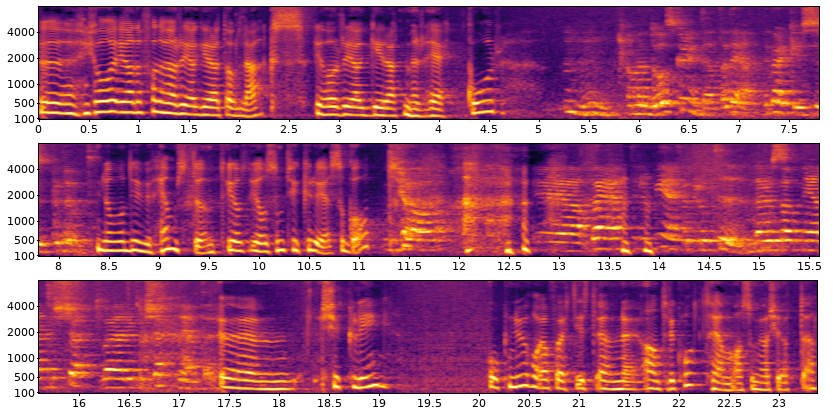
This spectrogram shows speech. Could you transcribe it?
Eh, Jag i alla fall har reagerat av lax. Jag har reagerat med räkor. Mhm. Ja, men då ska du inte äta det. Det verkar ju superdumt. Ja, det är ju hemskt dumt. Jag, jag som tycker det är så gott. Ja. eh, vad äter du mer för protein? När du sa att ni äter kött, vad är det för kött ni äter? Ehm, kyckling. Och nu har jag faktiskt en eh, entrecote hemma som jag köpte.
